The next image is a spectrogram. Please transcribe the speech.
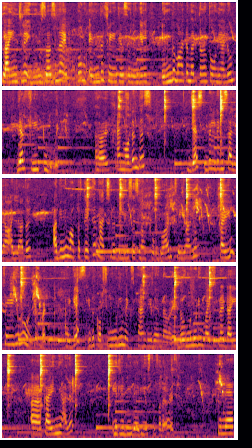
ക്ലയന്റിന് യൂസേഴ്സിന് എപ്പം എന്ത് ചേഞ്ചസ് ഇല്ലെങ്കിൽ എന്ത് മാറ്റം വരുത്തണം തോന്നിയാലും they are free to do it and more than this just buildings അല്ല അല്ലാതെ അതിനും അപ്പുറത്തേക്ക് നാച്ചുറൽ ബിൽഡിങ്സ് വെച്ച് നമുക്ക് ഒരുപാട് ചെയ്യാനും കഴിയും ചെയ്യുന്നുമുണ്ട്. ബട്ട് ഐ ഗെസ് ഇത് കുറച്ചും കൂടിയും എക്സ്പാൻഡ് ചെയ്ത് എന്താ പറയുക ഇതൊന്നും കൂടി വൈഡ് സ്പ്രെഡായി കഴിഞ്ഞാൽ it be very useful for the earth പിന്നെ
